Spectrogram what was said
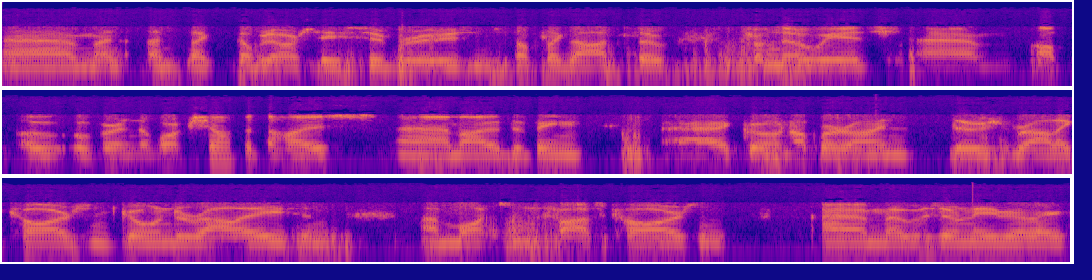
um, and, and like WRC Subarus and stuff like that. So from no age um, up o- over in the workshop at the house, um, I would have been uh, growing up around those rally cars and going to rallies and, and watching fast cars. And um, it was only really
